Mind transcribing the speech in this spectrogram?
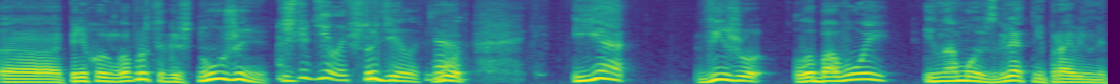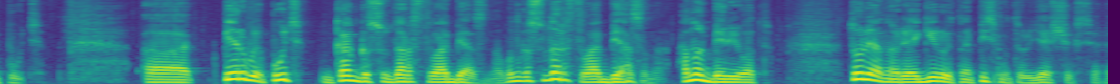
э, переходим к вопросу, ты говоришь, ну уже... А что делать? Что делать? Да. Вот. И я вижу лобовой и, на мой взгляд, неправильный путь. Э, первый путь, как государство обязано. Вот государство обязано, оно берет, то ли оно реагирует на письма трудящихся,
